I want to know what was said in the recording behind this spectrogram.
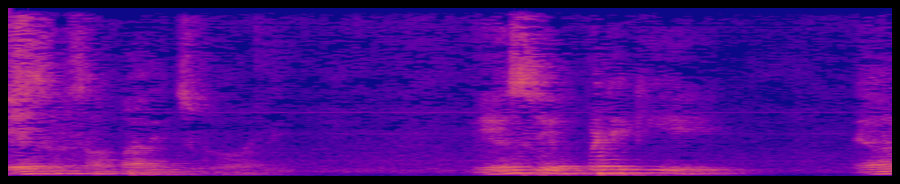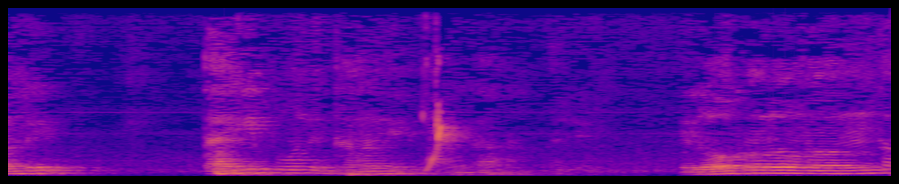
యేసును సంపాదించుకోవాలి. యేసు ఎప్పటికీ ఏమండి? తరిగిపోని కదా. ఈ లోకంలో ఉన్నదంతా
